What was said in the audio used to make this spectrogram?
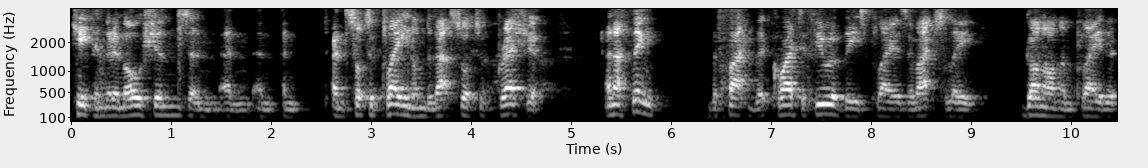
keeping their emotions and and and and and sort of playing under that sort of pressure. And I think the fact that quite a few of these players have actually gone on and played at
